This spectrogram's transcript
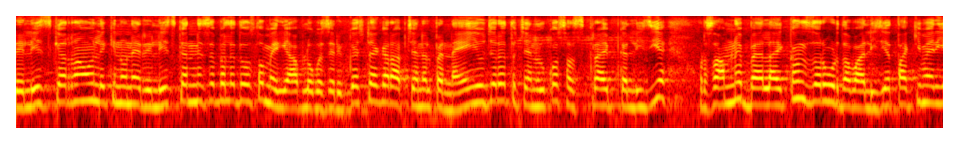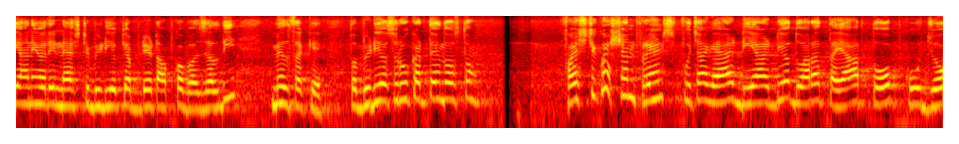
रिलीज़ कर रहा हूँ, लेकिन उन्हें रिलीज़ करने से पहले दोस्तों मेरी आप लोगों से रिक्वेस्ट है, अगर आप चैनल पर नए यूज़र है तो चैनल को सब्सक्राइब कर लीजिए और सामने बेल आइकन ज़रूर दबा लीजिए ताकि मेरी आने वाली नेक्स्ट वीडियो की अपडेट आपको बहुत जल्दी मिल सके। तो वीडियो शुरू करते हैं दोस्तों। फ़र्स्ट क्वेश्चन फ्रेंड्स, पूछा गया है डीआरडीओ द्वारा तैयार तोप को जो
